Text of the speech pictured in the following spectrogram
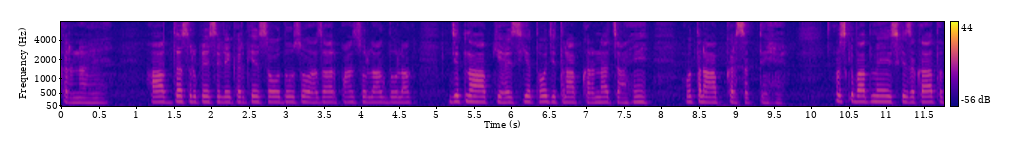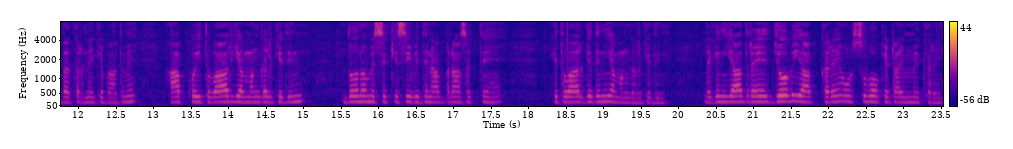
करना है। आप दस रुपये से लेकर के सौ, दो सौ, हज़ार, पाँच सौ, लाख, दो लाख, जितना आपकी हैसियत हो, जितना आप करना चाहें उतना आप कर सकते हैं। उसके बाद में इसकी ज़क़़त अदा करने के बाद में आपको इतवार या मंगल के दिन दोनों में से किसी भी दिन आप बना सकते हैं। इतवार के दिन या मंगल के दिन। लेकिन याद रहे, जो भी आप करें, वो सुबह के टाइम में करें।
